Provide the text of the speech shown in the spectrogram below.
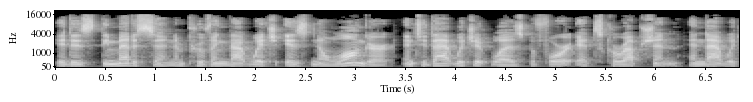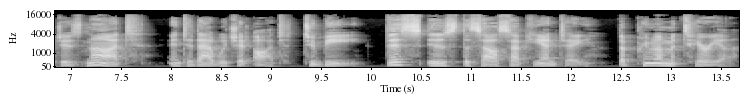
It is the medicine improving that which is no longer into that which it was before its corruption, and that which is not into that which it ought to be. This is the sal sapiente, the prima materia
